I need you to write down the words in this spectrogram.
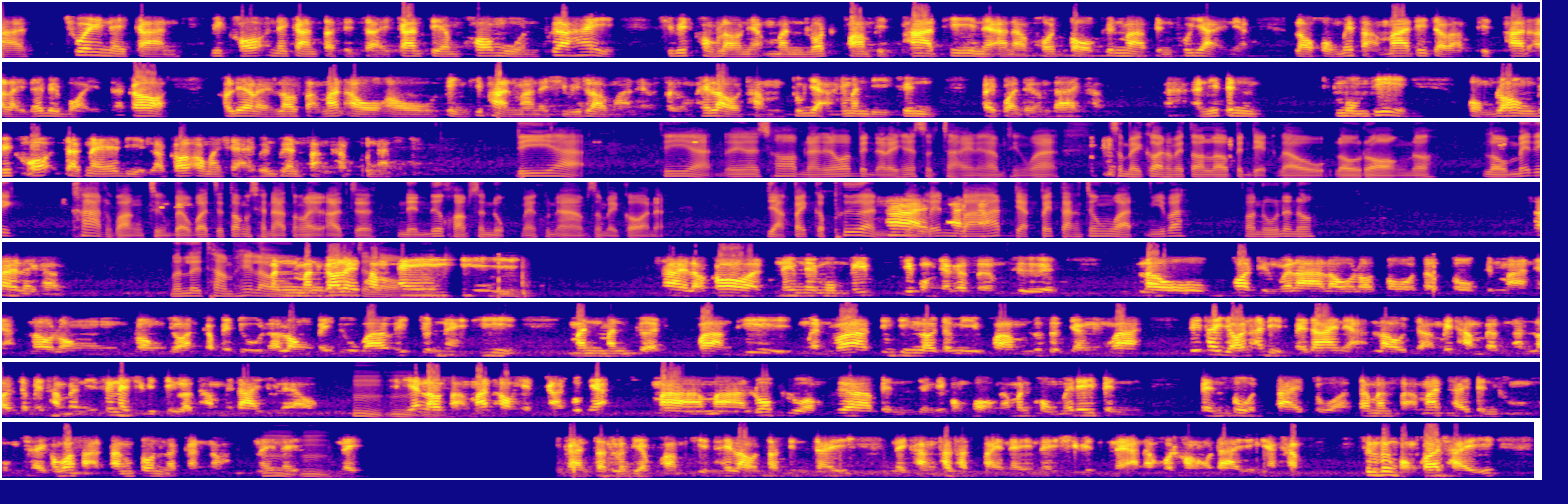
ช่วยในการวิเคราะห์ในการตัดสินใจ การเตรียมข้อมูลเพื่อให้ชีวิตของเราเนี่ยมันลดความผิดพลาดที่ในอนาคตโตขึ้นมาเป็นผู้ใหญ่เนี่ย เราคงไม่สามารถที่จะแบบผิดพลาดอะไรได้บ่อยๆแต่ก็เขาเรียกอะไร เราสามารถเอาเอาสิ่งที่ผ่านมาในชีวิตเรามาเนี่ยเสริมให้เราทำทุกอย่างให้มันดีขึ้นไปกว่าเดิมได้ครับ อันนี้เป็นมุมที่ผมลองวิเคราะห์จากในอดีต แล้วก็เอามาแชร์ให้เพื่อนๆฟังครับคุณนัทดีอะดีอะเนี่ยชอบนะเนี่ยว่าเป็นอะไรที่น่าสนใจนะครับ ถึงว่าสมัยก่อนทำไมตอนเราเป็นเด็กเราเรารองเนาะเราไม่ได้ คาดหวังถึงแบบว่าจะต้องชนะต้องอะไรอาจจะเน้นเรื่องความสนุกไหมคุณอามสมัยก่อนอะอยากไปกับเพื่อนใช่อยากเล่นใช่ครับบาสอยากไปต่างจังหวัดนี้ปะตอนนู้นนะเนาะใช่เลยครับ มันเลยทำให้เรา มันมันก็เลยทำจะองให้เนอะใช่แล้วก็ในในมุมที่ที่ผมอยากจะเสริมคือ เราพอถึงเวลาเราเราโตเติบโตขึ้นมาเนี่ย เราลองลองย้อนกลับไปดู แล้วลองไปดูว่าเฮ้ยจุดไหนที่มันมันเกิด ความที่เหมือนว่าจริง ๆ เราจะมีความรู้สึกอย่างหนึ่งว่าที่ถ้าย้อนอดีตไปได้เนี่ย เราจะไม่ทำแบบนั้น เราจะไม่ทำแบบนี้ ซึ่งในชีวิตจริงเราทำไม่ได้อยู่แล้วอืมอืทีมเนี้ยเราสามารถเอาเหตุการณ์พวกเนี้ย มามารวบรวมเพื่อเป็นอย่างที่ผมบอกนะมันคงไม่ได้เป็นเป็นสูตรตายตัว แต่มันสามารถใช้เป็นของผมใช้คำว่าสารตั้งต้นละกันเนาะในในอืมในการจัดระเบียบความคิดให้เราตัดสินใจในครั้งถัดๆไปในในชีวิตในอนาคตของเราได้อย่างเงี้ยครับ ซึ่งซึ่งผมก็ใช้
